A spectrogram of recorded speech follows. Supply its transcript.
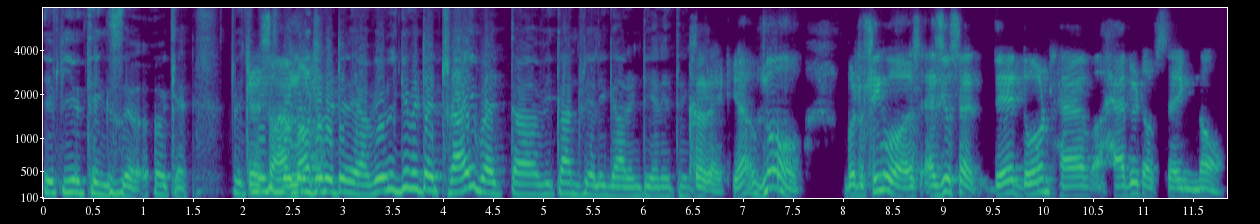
if you think so, okay. Which okay, means so we will not... give it a, yeah, we will give it a try, but uh, we can't really guarantee anything. Correct. Yeah. No, but the thing was, as you said, they don't have a habit of saying no.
